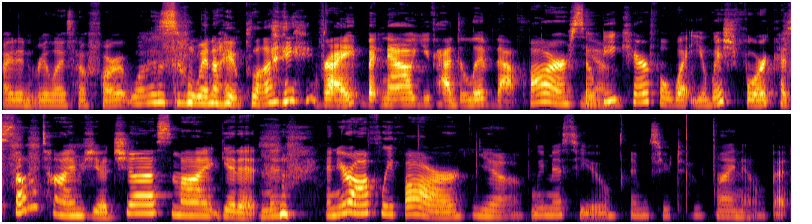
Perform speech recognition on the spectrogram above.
I didn't realize how far it was when I applied. right, but now you've had to live that far, so yeah. be careful what you wish for because sometimes you just might get it, and, and you're awfully far. Yeah, we miss you. I miss you too. I know, but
